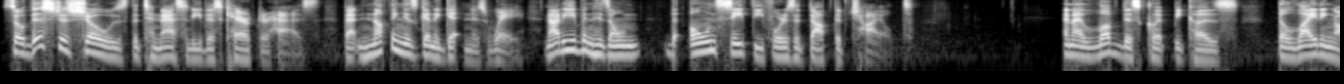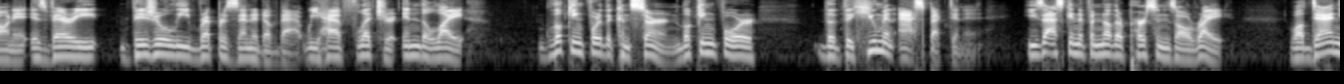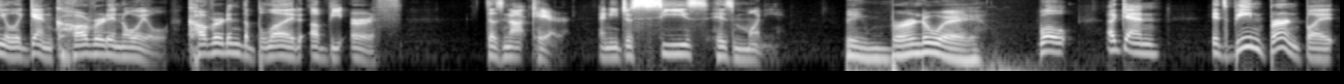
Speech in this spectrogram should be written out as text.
So this just shows the tenacity this character has. That nothing is gonna get in his way. Not even his own the own safety for his adoptive child. And I love this clip because the lighting on it is very visually representative of that. We have Fletcher in the light looking for the concern, looking for the the human aspect in it. He's asking if another person's all right. While Daniel again covered in oil, covered in the blood of the earth, does not care and he just sees his money. Being burned away. Well, again, it's being burned, but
